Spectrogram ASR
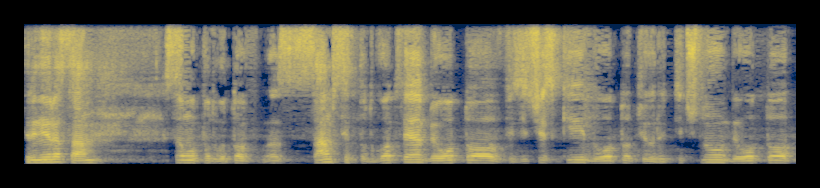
тренира сам, самоподготов... сам се подготвя, било то физически, било то теоретично, било то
